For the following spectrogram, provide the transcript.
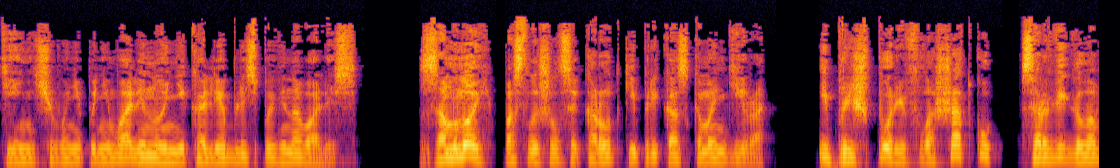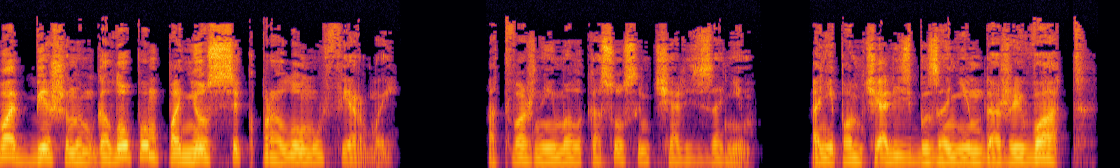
Те ничего не понимали, но, не колеблясь, повиновались. «За мной!» — послышался короткий приказ командира, и, пришпорив лошадку, сорви голова бешеным галопом понесся к пролому фермы. Отважные молокососы мчались за ним. Они помчались бы за ним даже и в ад.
